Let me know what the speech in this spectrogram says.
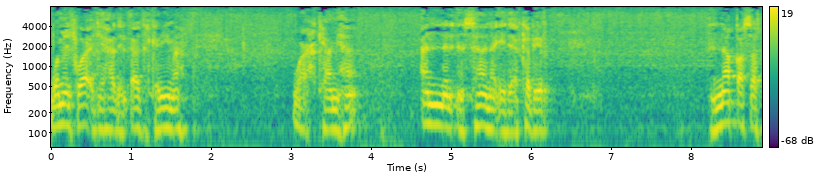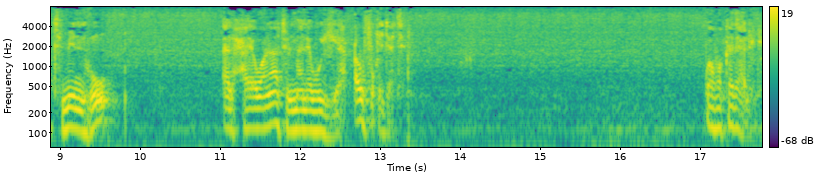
ومن فوائد هذه الآية الكريمة وأحكامها أن الإنسان إذا كبر نقصت منه الحيوانات المنوية أو فقدت. وهو كذلك.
